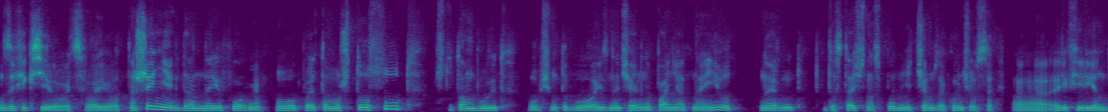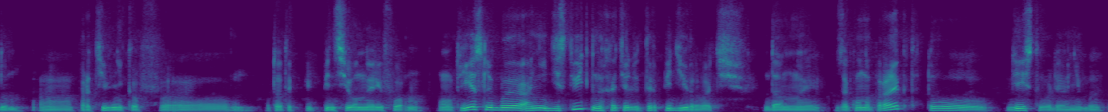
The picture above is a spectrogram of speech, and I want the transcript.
зафиксировать свое отношение к данной реформе. Вот, поэтому что суд, что там будет, в общем-то, было изначально понятно. И вот, наверное, достаточно вспомнить, чем закончился э, референдум э, противников э, вот этой пенсионной реформы. Вот. Если бы они действительно хотели торпедировать данный законопроект, то действовали они бы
